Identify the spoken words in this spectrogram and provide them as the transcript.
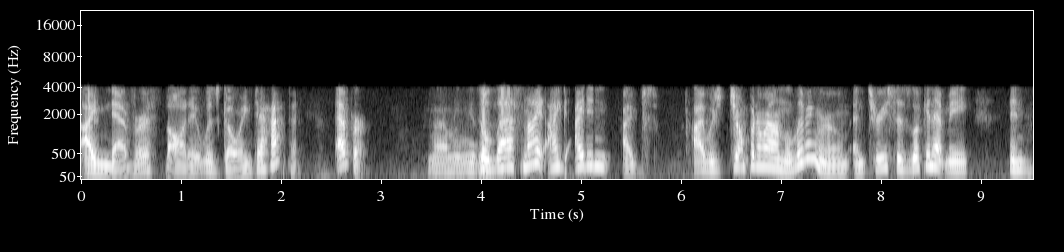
I never thought it was going to happen ever. No, I mean, So last night I I didn't I I was jumping around the living room and Teresa's looking at me and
